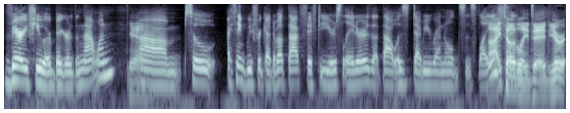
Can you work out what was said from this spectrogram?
very few are bigger than that one. Yeah. Um, so I think we forget about that 50 years later that that was Debbie Reynolds' life. I totally and, did. You're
